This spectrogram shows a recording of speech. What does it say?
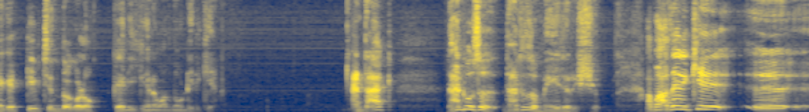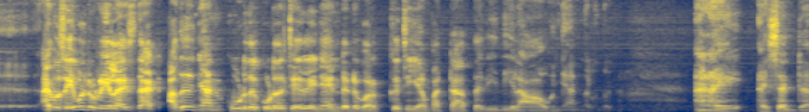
നെഗറ്റീവ് ചിന്തകളൊക്കെ എനിക്കിങ്ങനെ വന്നുകൊണ്ടിരിക്കുകയാണ്. And that that was a that was a major issue അപ്പോൾ അതെനിക്ക് I was able to realise that അത് ഞാൻ കൂടുതൽ കൂടുതൽ ചെയ്ത് കഴിഞ്ഞാൽ എന്റെ എന്റെ വർക്ക് ചെയ്യാൻ പറ്റാത്ത രീതിയിലാവും ഞാൻ എന്നുള്ളത്. ആൻഡ് ഐ ഐ സെഡ്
